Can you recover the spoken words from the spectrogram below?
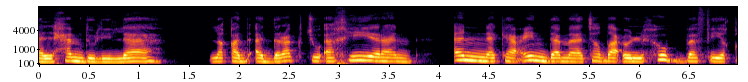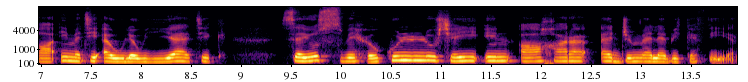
الحمد لله. لقد أدركت أخيرا أنك عندما تضع الحب في قائمة أولوياتك سيصبح كل شيء آخر أجمل بكثير.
